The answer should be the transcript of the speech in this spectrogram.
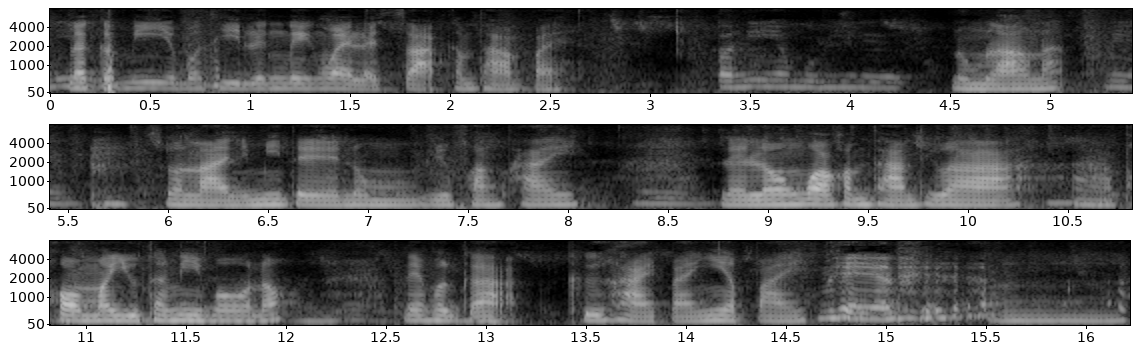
นี้แล้วก็มีอยู่บางทีเล็งๆไว้หลายศาสตร์คำถามไปตอนนี้ยังบ่มีเลยหนุ่มลาวนะ แม่นส่วนหลายนี่มีแต่หนุ่มอยู่ฝั่งไทย แม่นและลองเว่าคำถามที่ว่าอ่าพอมาอยู่ทางนี้บ่เนาะแล้วเพิ่นก็คือหายไปเงียบไปแม่น อืมอะ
